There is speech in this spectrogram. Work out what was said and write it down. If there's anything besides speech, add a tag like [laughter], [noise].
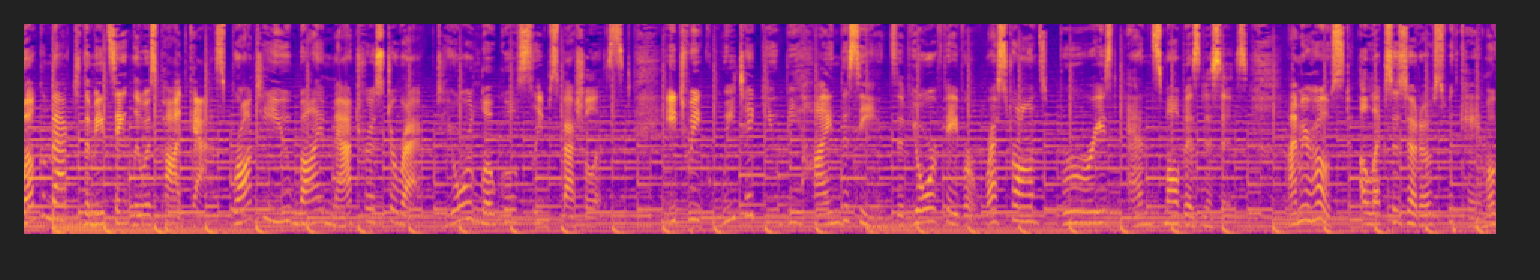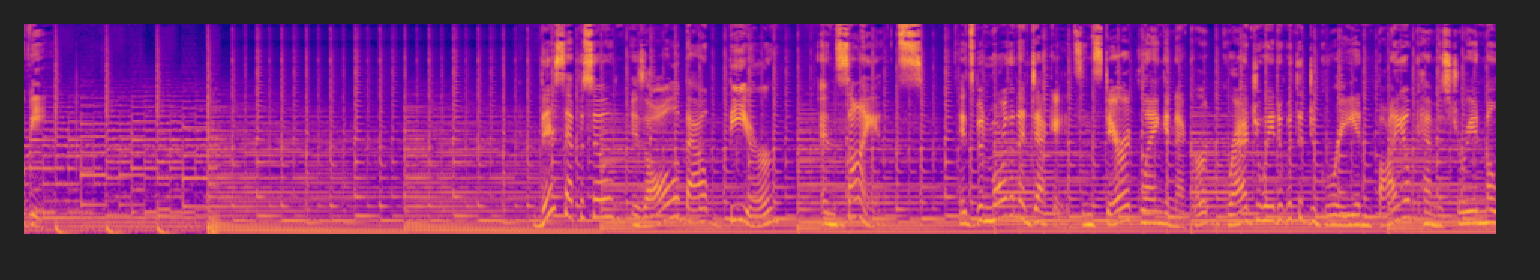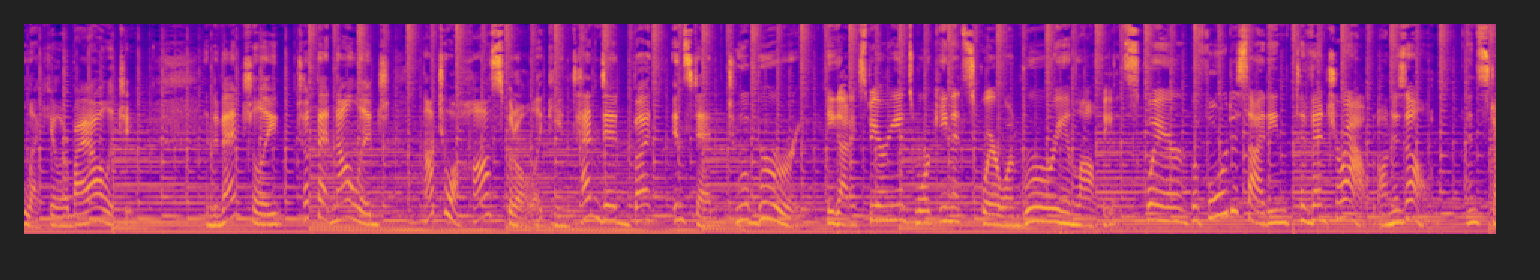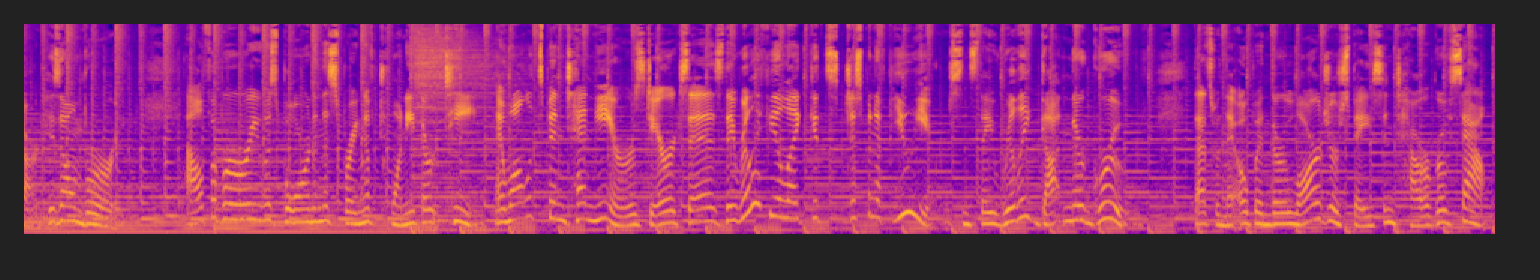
Welcome back to the Meet St. Louis podcast, brought to you by Mattress Direct, your local sleep specialist. Each week, we take you behind the scenes of your favorite restaurants, breweries, and small businesses. I'm your host, Alexis Zotos with KMOV. This episode is all about beer and science. It's been more than a decade since Derrick Langeneckert graduated with a degree in biochemistry and molecular biology, and eventually took that knowledge not to a hospital like he intended, but instead to a brewery. He got experience working at Square One Brewery in Lafayette Square before deciding to venture out on his own and start his own brewery. Alpha Brewery was born in the spring of 2013. And while it's been 10 years, Derrick says they really feel like it's just been a few years since they really got in their groove. That's when they opened their larger space in Tower Grove South.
